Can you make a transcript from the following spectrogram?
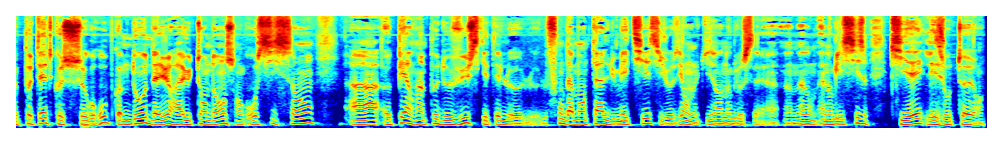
euh, peut-être que ce groupe, comme d'autres d'ailleurs, a eu tendance, en grossissant, à euh, perdre un peu de vue ce qui était le, fondamental du métier, si j'ose dire, en utilisant un, anglicisme, qui est les auteurs.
